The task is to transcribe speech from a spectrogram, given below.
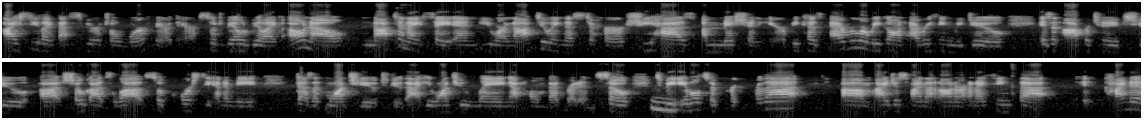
I see like that spiritual warfare there. So to be able to be like, oh no, not tonight, Satan, you are not doing this to her. She has a mission here because everywhere we go and everything we do is an opportunity to uh, show God's love. So of course the enemy doesn't want you to do that. He wants you laying at home bedridden. So mm-hmm. to be mm. able to pray for that, um, I just find that honor, and I think that it kind of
